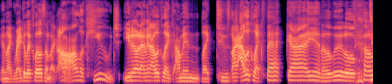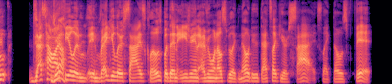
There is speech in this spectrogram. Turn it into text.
in like regular clothes, I'm like, oh, I look huge. You know what I mean? I look like I'm in like two. Like I look like fat guy in a little coat. That's how yeah. I feel in in regular size clothes. But then Adrian, everyone else would be like, "No, dude, that's like your size. Like those fit."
